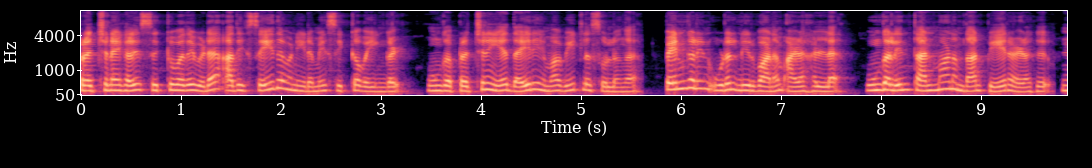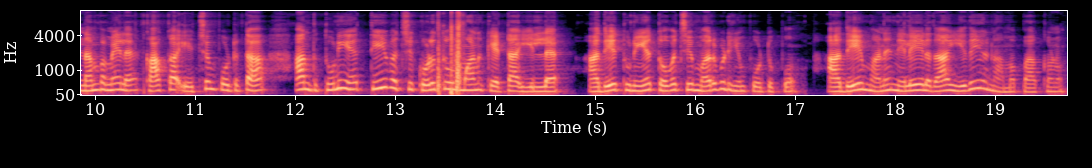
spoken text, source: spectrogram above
பிரச்சனைகளில் சிக்குவதை விட அதை செய்தவனிடமே சிக்க வையுங்கள். உங்க பிரச்சனையை தைரியமா வீட்டில் சொல்லுங்க. பெண்களின் உடல் நிர்வாணம் அழகல்ல. உங்களின் தன்மானம் தான் பேரழகு. நம்ம மேல காக்கா எச்சம் போட்டுட்டா அந்த துணியை தீ வச்சு கொளுத்துவோமான்னு கேட்டா இல்ல. அதே துணியை துவைச்சு மறுபடியும் போட்டுப்போம். அதே மனநிலையில தான் இதையும் நாம பார்க்கணும்.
